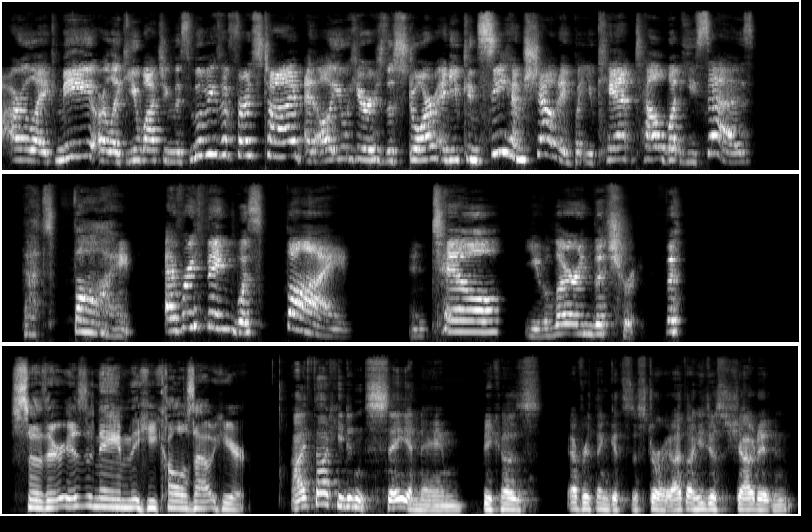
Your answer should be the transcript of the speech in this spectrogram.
are like me or like you watching this movie the first time and all you hear is the storm and you can see him shouting, but you can't tell what he says, that's fine. Everything was fine until you learn the truth. So there is a name that he calls out here. I thought he didn't say a name because everything gets destroyed. I thought he just shouted and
